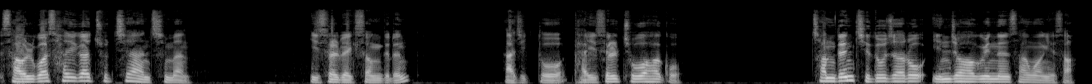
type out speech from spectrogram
사울과 사이가 좋지 않지만 이스라엘 백성들은 아직도 다윗을 좋아하고 참된 지도자로 인정하고 있는 상황에서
